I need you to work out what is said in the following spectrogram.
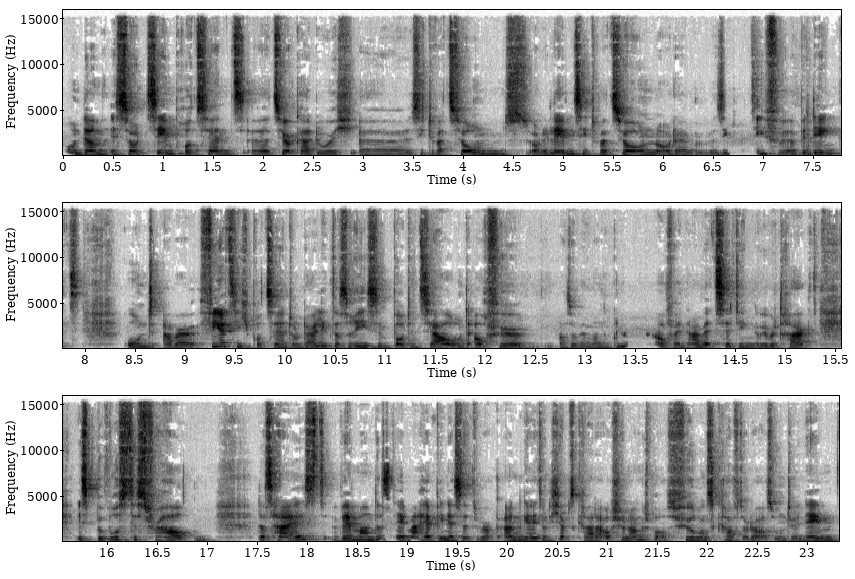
Und dann ist so 10 Prozent äh, circa durch äh, Situations- oder Lebenssituationen oder situativ äh, bedingt. Und aber 40 Prozent, und da liegt das Riesenpotenzial und auch für, also wenn man Glück auf ein Arbeitssetting übertragt, ist bewusstes Verhalten. Das heißt, wenn man das Thema Happiness at Work angeht, und ich habe es gerade auch schon angesprochen, als Führungskraft oder als Unternehmen,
